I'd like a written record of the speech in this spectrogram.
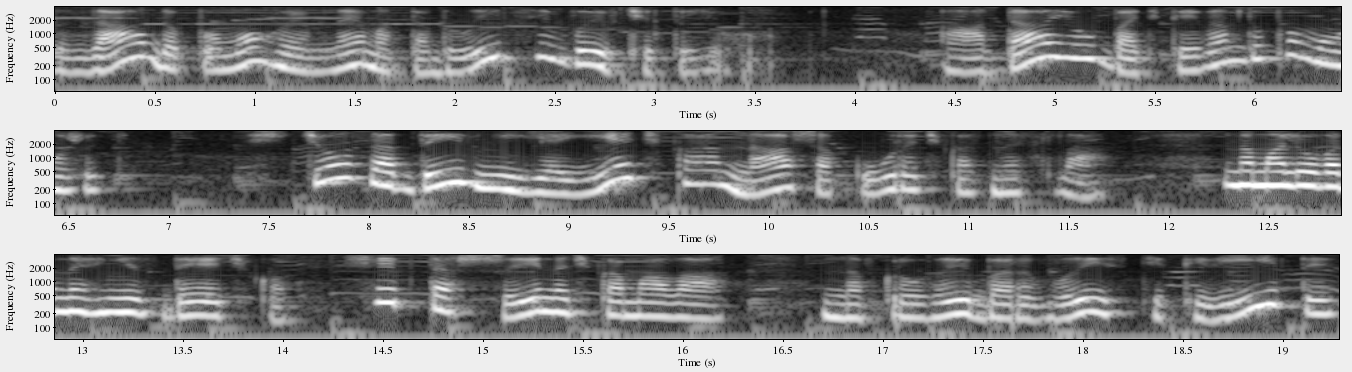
За допомогою мнемотаблиці вивчити його. Гадаю, батьки вам допоможуть. Що за дивні яєчка наша курочка знесла? Намальоване гніздечко, ще й пташиночка мала, навкруги барвисті квіти,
